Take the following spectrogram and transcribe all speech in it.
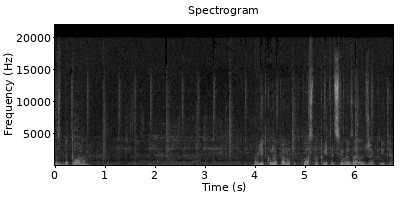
з бетону. Влітку, напевно, тут класно квіти цвіли, зараз вже квіти.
